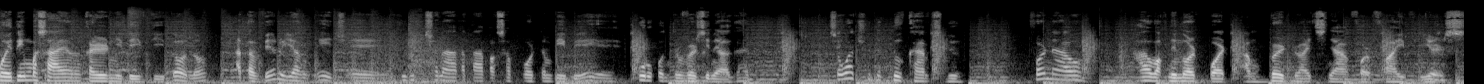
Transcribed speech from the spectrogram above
Pwedeng masayang ang career ni Dave dito, no? At a very young age, eh, hindi siya nakakatapak sa port ng PBA, eh. Puro controversy niya agad. So what should the two camps do? For now, hawak ni Northport ang bird rights niya for 5 years.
